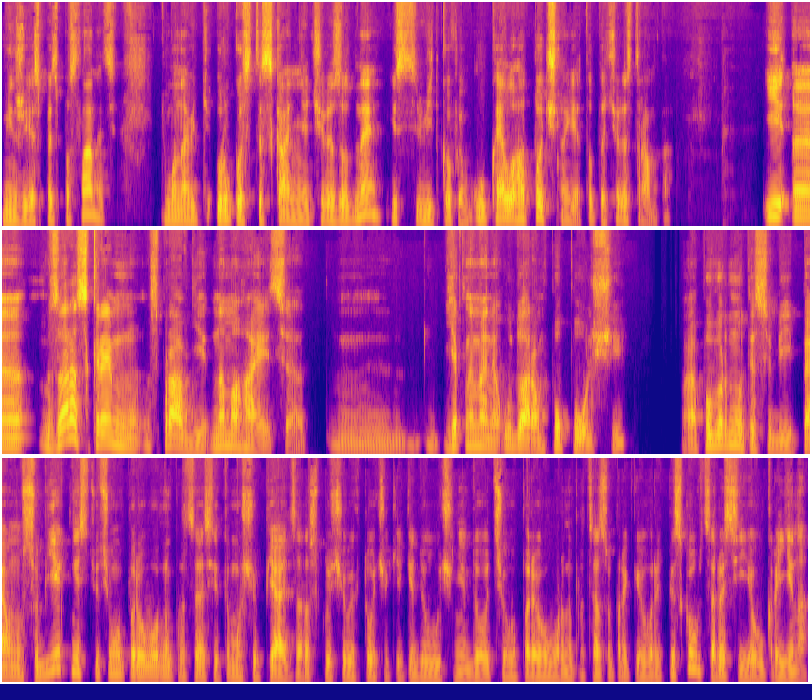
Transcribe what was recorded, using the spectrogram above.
Він же є спецпосланець, тому навіть рукостискання через одне із Віткофем у Келога точно є, тобто через Трампа. І е, зараз Кремль справді намагається, як на мене, ударом по Польщі повернути собі певну суб'єктність у цьому переговорному процесі, тому що п'ять зараз ключових точок, які долучені до цього переговорного процесу, про який говорить Пісков, це Росія, Україна,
